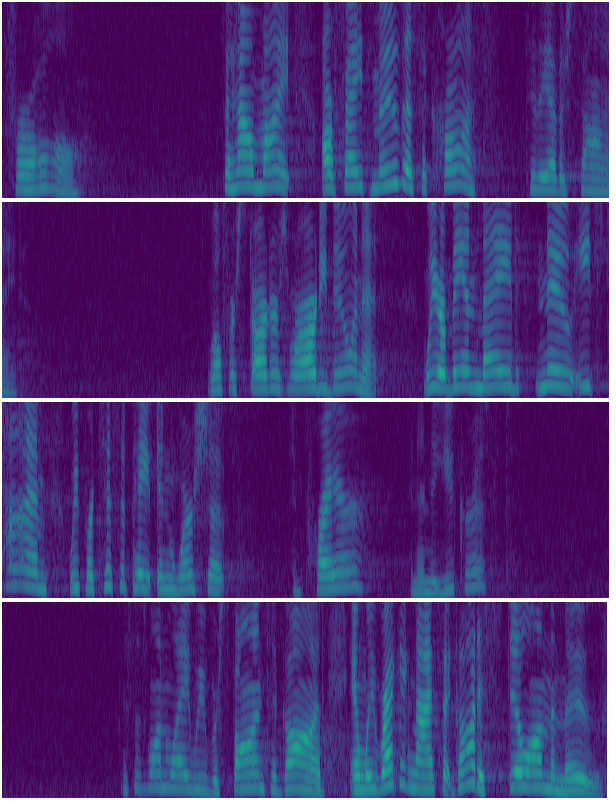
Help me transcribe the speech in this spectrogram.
for all. So, how might our faith move us across to the other side? Well, for starters, we're already doing it. We are being made new each time we participate in worship and prayer and in the Eucharist. This is one way we respond to God, and we recognize that God is still on the move,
